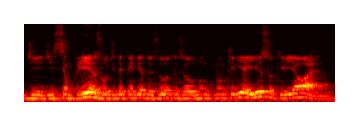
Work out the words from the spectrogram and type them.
de, de ser um peso ou de depender dos outros, eu não, não queria isso, eu queria, olha,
